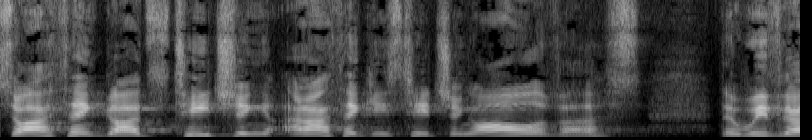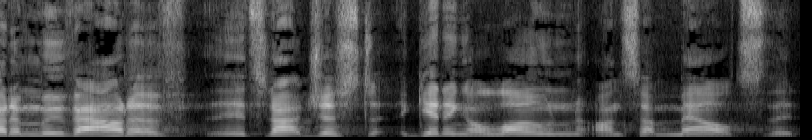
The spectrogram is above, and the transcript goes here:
So I think God's teaching, and I think He's teaching all of us, that we've got to move out of it's not just getting a loan on something else, that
